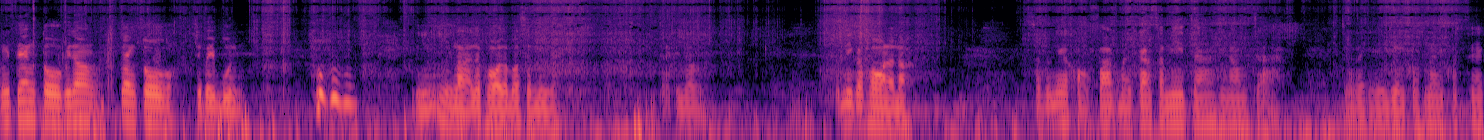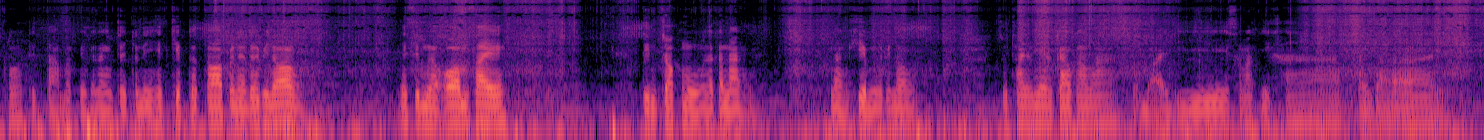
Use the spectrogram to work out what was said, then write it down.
นี่แต่งโตพี่น้อง แต่งโตจะไปบุญ นี่หลายแล้วพอแล้วบอสมีนะแต่พี่น้องตัวนี้ก็พอแล้วเนาะสำหรับตัวนี้ของฝากเหมือนกันสามีจ้าพี่น้องจ้าจังไรก็อย่าลืมกดไลค์กดแชร์ก็ติดตามมาเป็นกำลังใจจนนี้เฮ็ดคลิปต่อๆไปนะเด้อพี่น้องนี่สิเมืออ้อมใส่ตินจอกหมูแล้วก็หนังหนังเค็มเลยพี่น้อง สุดท้ายเนี่ยกล่าวคำว่าสบายดี สวัสดีครับบ๊ายบาย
